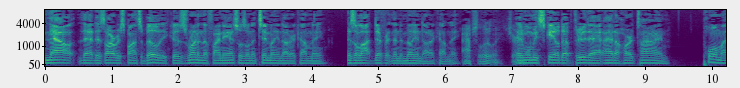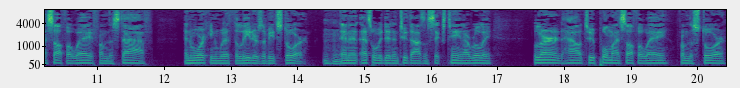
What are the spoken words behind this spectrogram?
Now that is our responsibility because running the financials on a $10 million company is a lot different than a million dollar company. Absolutely. Sure. And when we scaled up through that, I had a hard time pulling myself away from the staff and working with the leaders of each store. Mm-hmm. And it, that's what we did in 2016. I really learned how to pull myself away from the store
